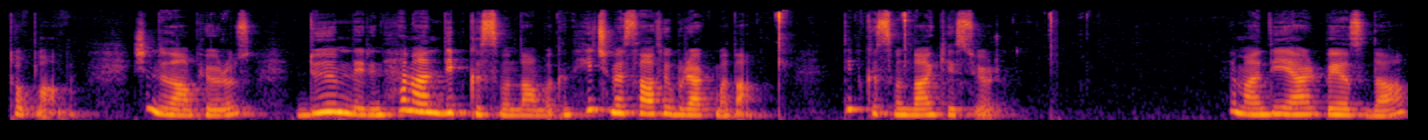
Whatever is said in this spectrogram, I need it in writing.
toplandı. Şimdi ne yapıyoruz? Düğümlerin hemen dip kısmından bakın hiç mesafe bırakmadan dip kısmından kesiyorum. Hemen diğer beyazı da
